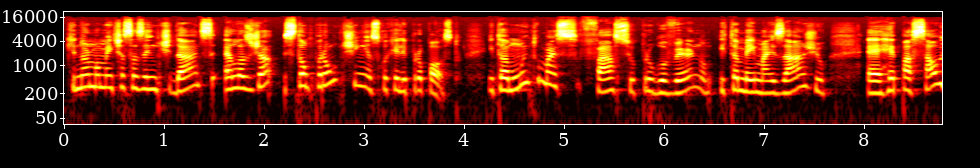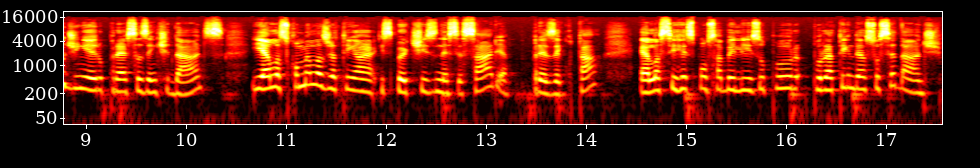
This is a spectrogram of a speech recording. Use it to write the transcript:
que normalmente essas entidades elas já estão prontinhas com aquele propósito. Então é muito mais fácil para o governo e também mais ágil é, repassar o dinheiro para essas entidades e elas, como elas já têm a expertise necessária para executar, elas se responsabilizam por, por atender a sociedade.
